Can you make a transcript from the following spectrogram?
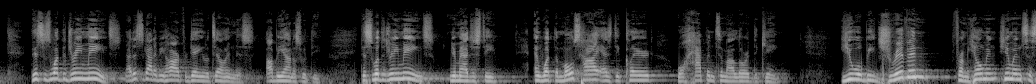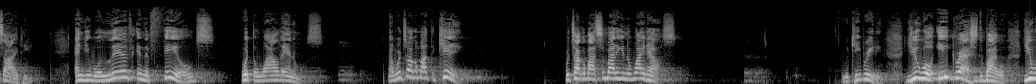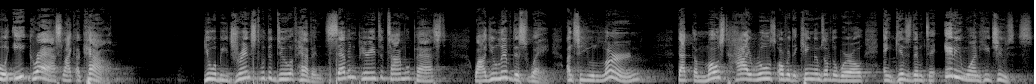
This is what the dream means. Now, this has got to be hard for Daniel to tell him this. I'll be honest with you. This is what the dream means, Your Majesty, and what the Most High has declared will happen to my Lord the King. You will be driven from human, human society, and you will live in the fields with the wild animals. Now, we're talking about the king. We're talking about somebody in the White House. Let me keep reading. You will eat grass, is the Bible. You will eat grass like a cow. You will be drenched with the dew of heaven. Seven periods of time will pass while you live this way until you learn that the Most High rules over the kingdoms of the world and gives them to anyone he chooses.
